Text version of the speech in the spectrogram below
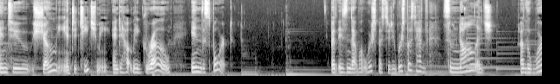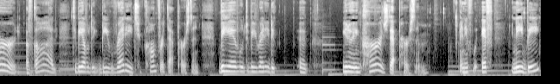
and to show me and to teach me and to help me grow in the sport. But isn't that what we're supposed to do? We're supposed to have some knowledge of the Word of God to be able to be ready to comfort that person, be able to be ready to, uh, you know, encourage that person, and if if need be,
